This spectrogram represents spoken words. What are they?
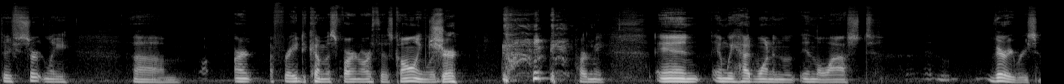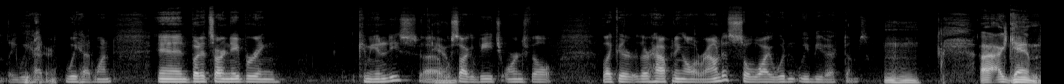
they certainly um, aren't afraid to come as far north as Collingwood. Sure. Pardon me. And and we had one in the, in the last very recently. We had we had one, and but it's our neighboring communities, uh, Yeah. Wasaga Beach, Orangeville, like they're they're happening all around us. So why wouldn't we be victims? Uh, again,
